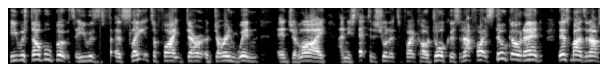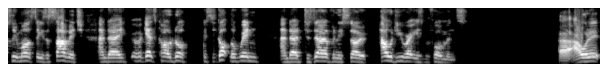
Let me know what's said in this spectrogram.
He was double booked. He was uh, slated to fight Dur- Deron Winn in July, and he stepped in the short notice to fight Carl Daukaus, and that fight is still going ahead. This man's an absolute monster. He's a savage, and uh, against Carl Daukaus, he got the win, and uh, deservingly so. How would you rate his performance? Uh, I would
